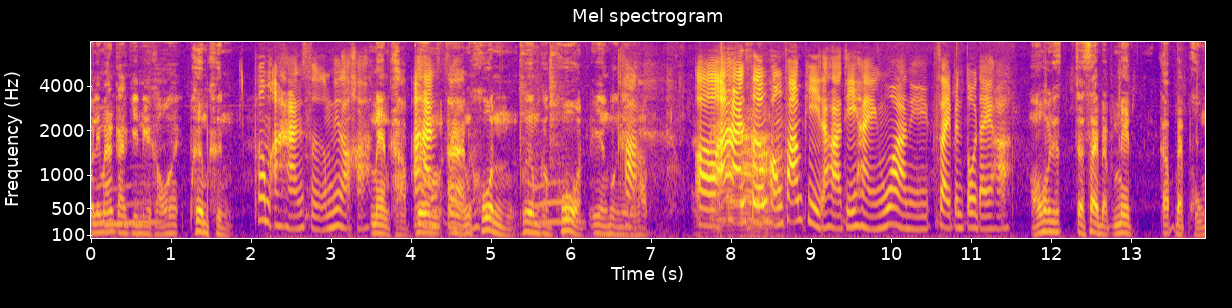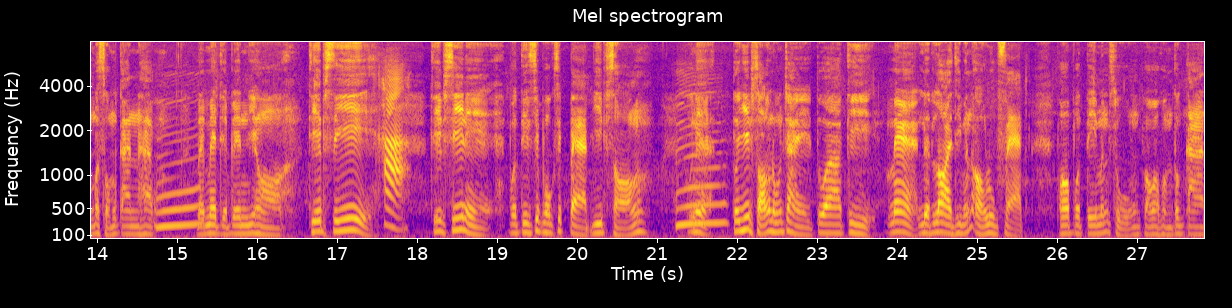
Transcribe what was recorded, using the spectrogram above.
ปริมาณการกินให้เขาเพิ่มขึ้น เพิ่มอาหารเสริมนี่เหรอคะ แม่นครับอาเพิ่หามรเสริม อาหารข้น เพิ่มข้าวโพดอหย่างพวกนี้ค่ะนะครับ เอ่ออาหารเสริมของฟาร์มผีนะคะ ที่ไหงัวนี่ใส่เป็นตัวใดคะ อ๋อผมจะจะใส่แบบเม็ดกับแบบผงผสมกันนะครับ อืม แบบเม็ดจะเป็นยี่ห้อ TFC ค่ะ TFC นี่โปรตีน16 18 22อืม เนี่ยตัวยี่สิบสองผมใช้ตัวที่แม่เลือดลอยที่มันออกลูกแฝดเพราะว่าโปรตีนมันสูงเพราะว่าผมต้องการ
